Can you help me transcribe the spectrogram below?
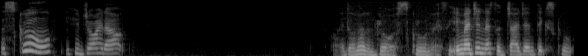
The screw, if you draw it out, oh, I don't know how to draw a screw nicely. Imagine that's a gigantic screw.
